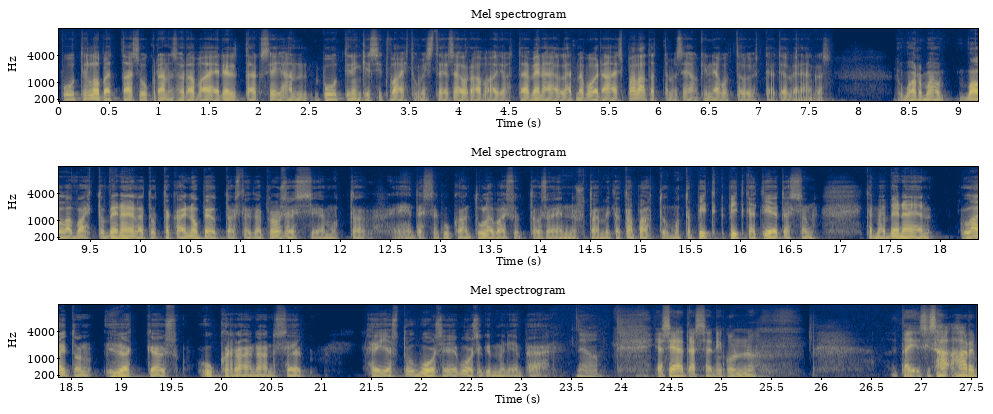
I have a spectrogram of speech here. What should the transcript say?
Putin lopettaisi Ukrainan sodan vai edellyttääkö se ihan Putininkin sit vaihtumista ja seuraavaa johtaja Venäjällä, että me voidaan edes palata tämmöiseen johonkin neuvotteluyhteyteen Venäjän kanssa? No varmaan vallanvaihto Venäjällä totta kai nopeuttaa tätä prosessia, mutta eihän tässä kukaan tulevaisuutta osaa ennustaa, mitä tapahtuu. Mutta pit, pitkä tie tässä on tämä Venäjän laiton hyökkäys Ukrainaan, se heijastuu vuosien ja vuosikymmenien päähän. Joo, ja sehän tässä niin kuin tai siis har,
